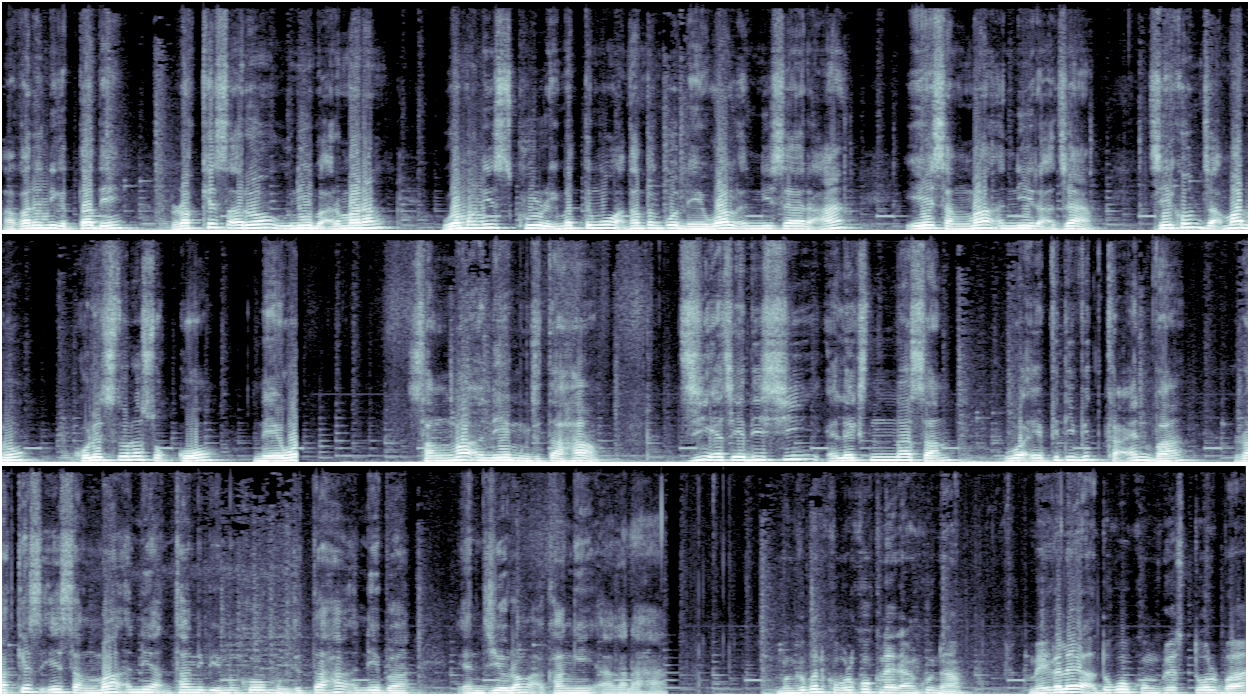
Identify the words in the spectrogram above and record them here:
agana ni de Rakesh aro uni barmarang wamangni school rimatengo atangtangko newal ni sa ra e sangma ni raja jekon jamano college to na sokko newal sangma ni mungjita ha GHADC election nasan wa affidavit kaen ba Rakesh e sangma ani antangni bimungko mungjita ha ani ba NGO रंग आखांगी आगाना हा मंगबन खबर खो खनाय आंखुना मेघालय अदोगो कांग्रेस तोलबा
